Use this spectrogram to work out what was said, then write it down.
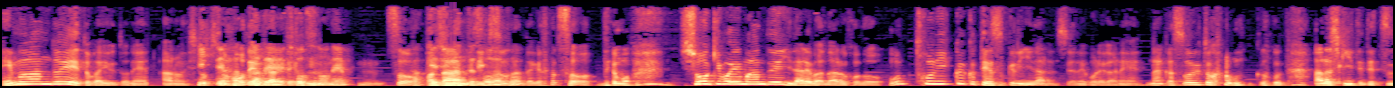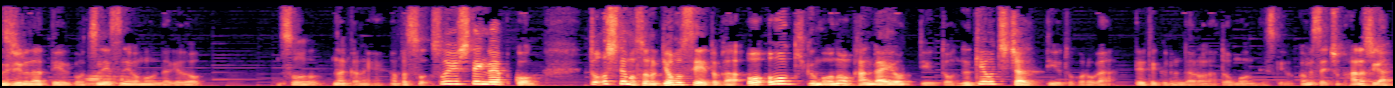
M&A とか言うとね、あの、一つのモデルだって。で一つのね、うんそう、パッケージになってそうだパターンにできそうなんと。だけど、そう。でも、小規模 M&A になればなるほど、本当に一個一個手作りになるんですよね、これがね。なんかそういうところも、こう、話聞いてて通じるなっていう、こう、常々思うんだけど、そう、なんかね、やっぱそそういう視点がやっぱこう、どうしてもその行政とかを大きくものを考えようっていうと、抜け落ちちゃうっていうところが出てくるんだろうなと思うんですけど、ごめんなさい、ちょっと話が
